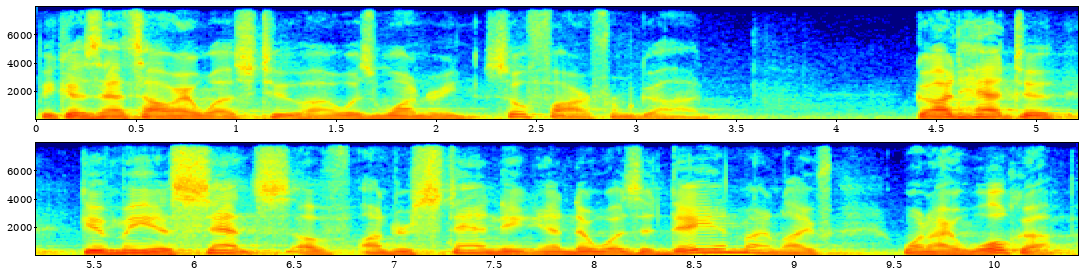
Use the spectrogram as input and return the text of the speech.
because that's how I was too. I was wandering so far from God. God had to give me a sense of understanding, and there was a day in my life when I woke up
